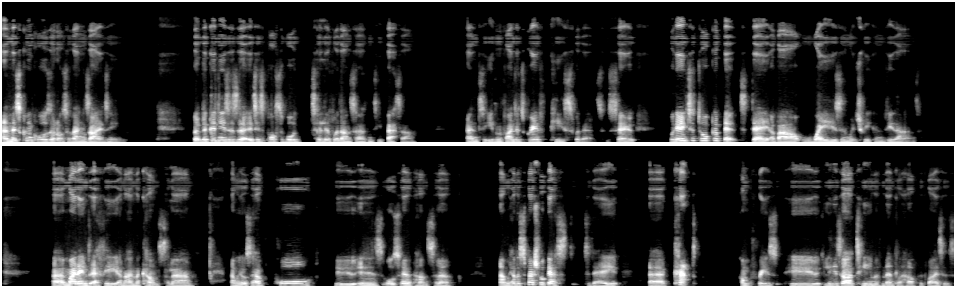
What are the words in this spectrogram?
And this can cause a lot of anxiety. But the good news is that it is possible to live with uncertainty better and to even find a degree of peace with it. So, we're going to talk a bit today about ways in which we can do that. Uh, my name's Effie, and I'm a counsellor. And we also have Paul, who is also a counsellor. And we have a special guest today uh, Kat Humphreys, who leads our team of mental health advisors.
